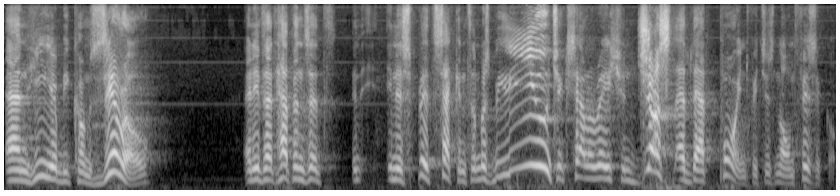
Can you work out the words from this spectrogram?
and here becomes 0, and if that happens at, in, in a split second, there must be a huge acceleration just at that point, which is non-physical.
